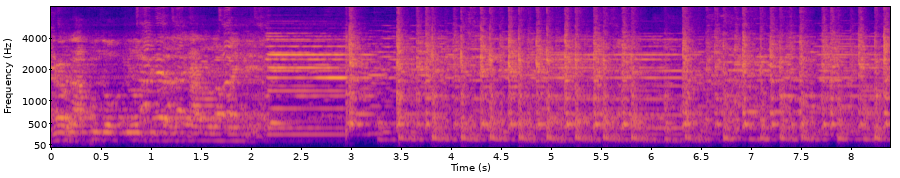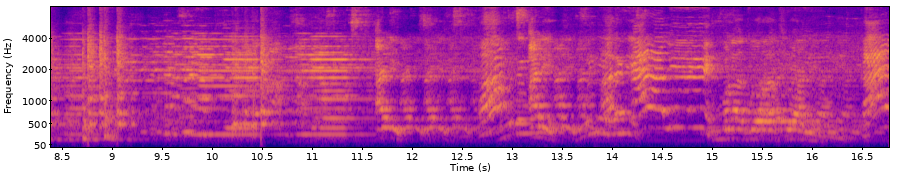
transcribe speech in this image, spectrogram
हा, आपण मिळून सुद्धा रस्ता अडवला पाहिजे. आली. हा? आली? मला जोराची आली. काय?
